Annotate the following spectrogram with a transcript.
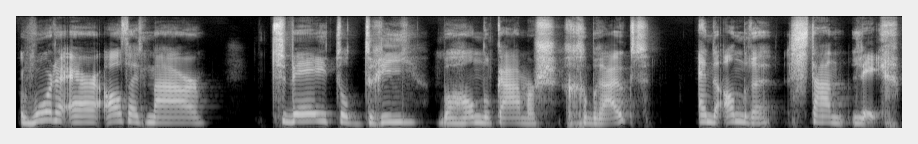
worden er altijd maar twee tot drie behandelkamers gebruikt. En de andere staan leeg.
